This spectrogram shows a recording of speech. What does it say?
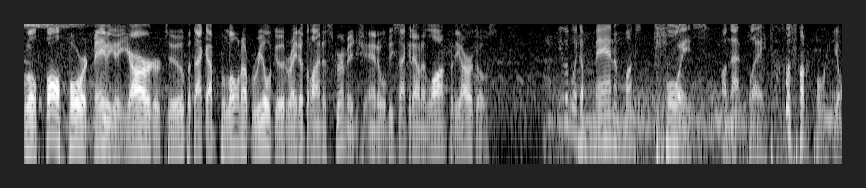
Will fall forward, maybe get a yard or two, but that got blown up real good right at the line of scrimmage, and it will be second down and long for the Argos. He looked like a man amongst toys. on that play. That was unreal.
